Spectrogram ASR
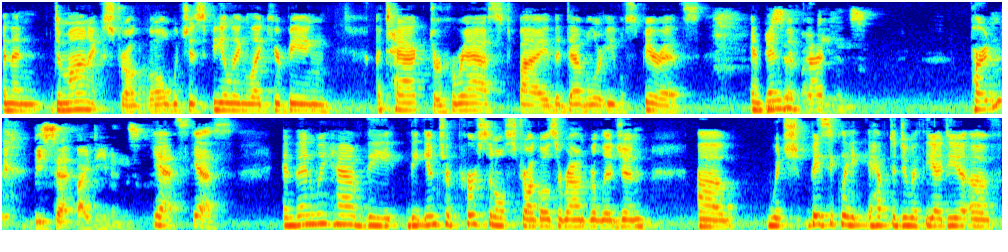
and then demonic struggle, which is feeling like you're being attacked or harassed by the devil or evil spirits. And then we've got demons. Pardon? Beset by demons. Yes, yes. And then we have the the interpersonal struggles around religion, uh, which basically have to do with the idea of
